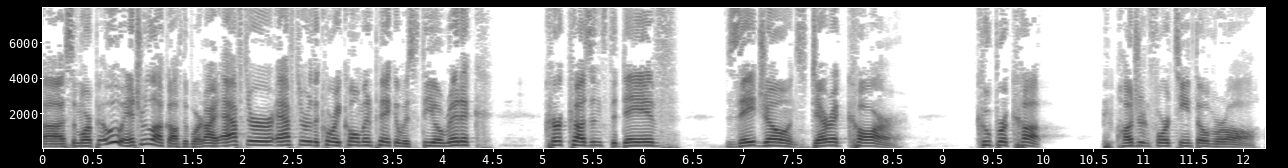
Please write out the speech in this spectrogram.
Uh, some more. Ooh, Andrew Luck off the board. All right. After after the Corey Coleman pick, it was Theo Riddick, Kirk Cousins to Dave, Zay Jones, Derek Carr, Cooper Kupp, 114th overall.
